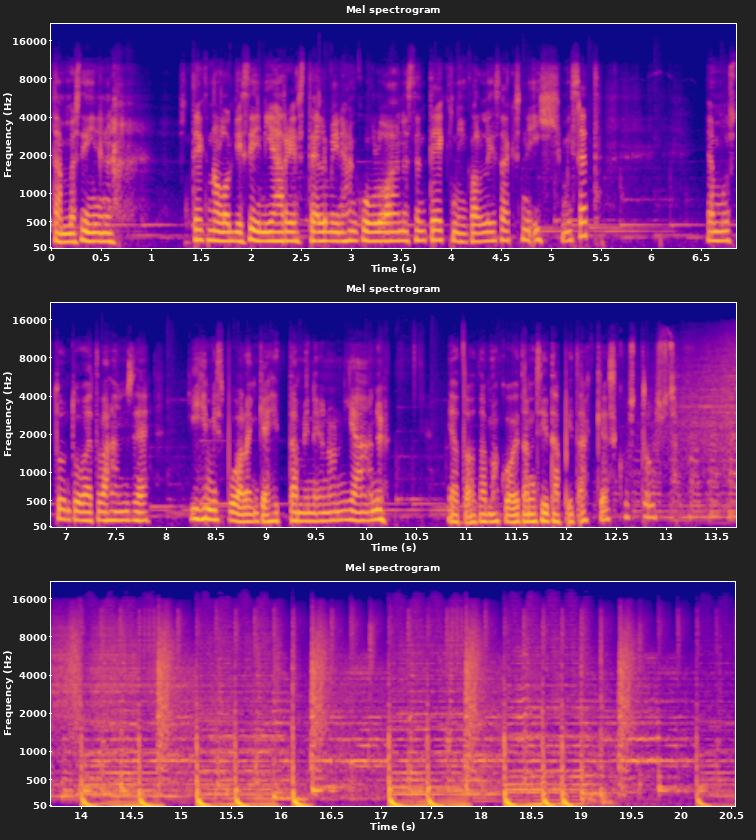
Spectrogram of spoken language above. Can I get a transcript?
tämmöisiin teknologisiin järjestelmiin hän kuuluu aina sen tekniikan lisäksi ne ihmiset. Ja musta tuntuu, että vähän se ihmispuolen kehittäminen on jäänyt. Ja tuota, mä koitan sitä pitää keskustelussa.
